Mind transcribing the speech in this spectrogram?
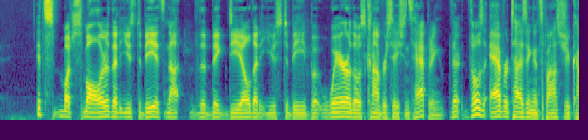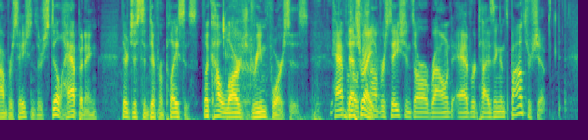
it's much smaller than it used to be. It's not the big deal that it used to be. But where are those conversations happening? They're, those advertising and sponsorship conversations are still happening. They're just in different places. Look how large Dreamforce is. Half of That's those right. conversations are around advertising and sponsorship.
